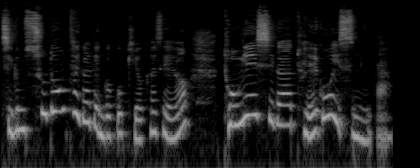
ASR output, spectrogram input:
지금 수동태가 된거꼭 기억하세요. 동일시가 되고 있습니다.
